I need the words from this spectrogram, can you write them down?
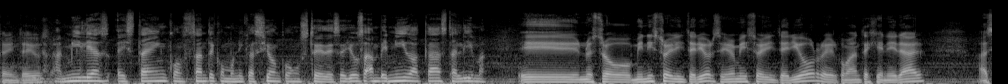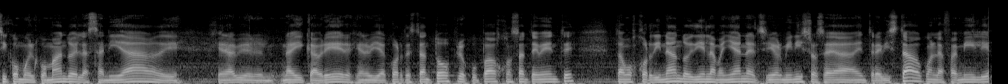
32 La familia está en constante comunicación con ustedes. Ellos han venido acá hasta Lima. Eh, nuestro ministro del Interior, el señor ministro del Interior, el comandante general, así como el comando de la sanidad, de general Nagui Cabrera, el general Villacorte, están todos preocupados constantemente. Estamos coordinando. Hoy día en la mañana el señor ministro se ha entrevistado con la familia.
